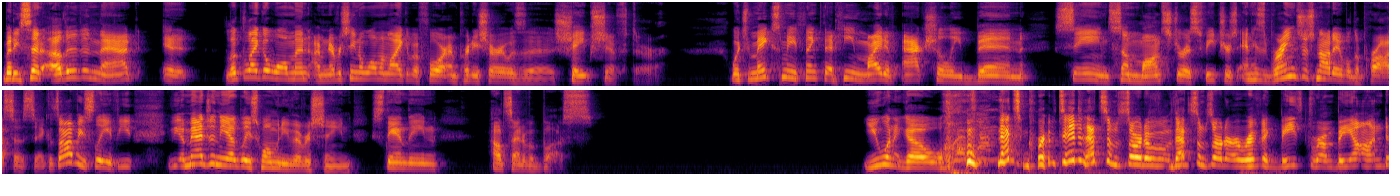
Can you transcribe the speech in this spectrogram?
But he said, other than that, it looked like a woman. I've never seen a woman like it before. I'm pretty sure it was a shapeshifter. Which makes me think that he might have actually been seeing some monstrous features and his brain's just not able to process it because obviously if you if you imagine the ugliest woman you've ever seen standing outside of a bus you wouldn't go that's cryptid that's some sort of that's some sort of horrific beast from beyond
